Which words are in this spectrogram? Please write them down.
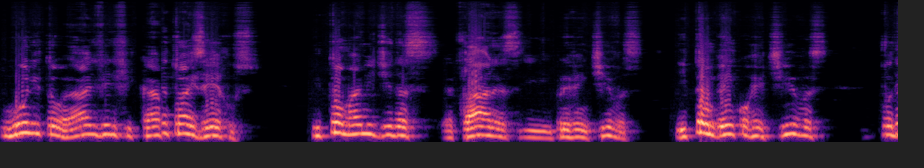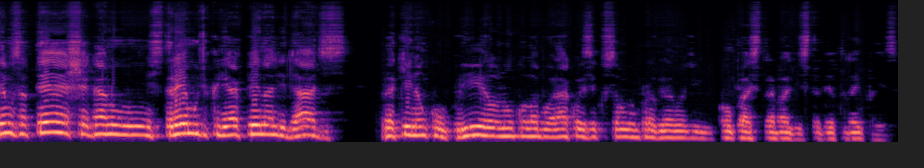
monitorar e verificar eventuais erros e tomar medidas é, claras e preventivas e também corretivas. Podemos até chegar num extremo de criar penalidades para quem não cumprir ou não colaborar com a execução de um programa de compliance trabalhista dentro da empresa.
